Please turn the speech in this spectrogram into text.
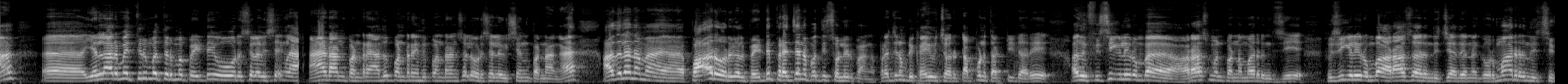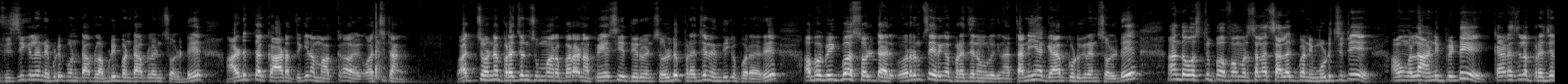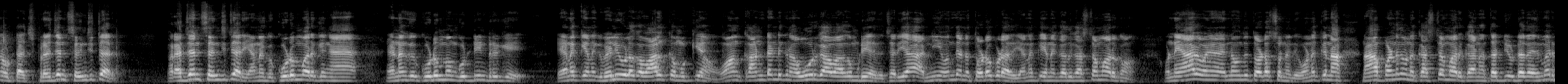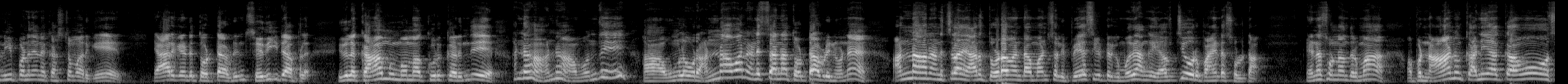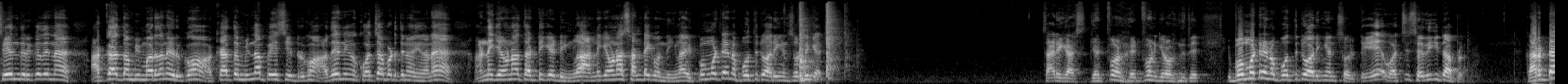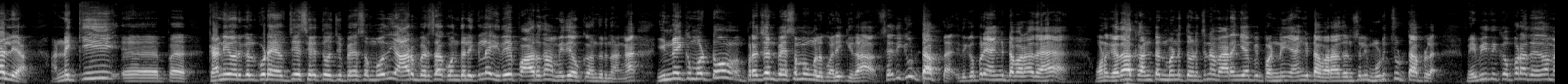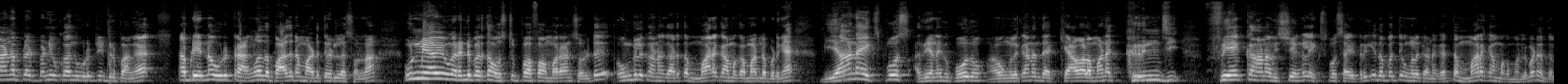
எல்லாருமே திரும்ப திரும்ப போயிட்டு ஒரு சில விஷயங்களை ஆட் ஆன் பண்ணுறேன் அது பண்ணுறேன் இது பண்ணுறேன்னு சொல்லி ஒரு சில விஷயம் பண்ணாங்க. அதில் நம்ம பார்வர்கள் போயிட்டு பிரச்சனை பற்றி சொல்லியிருப்பாங்க. பிரச்சனை இப்படி கை வச்சார் டப்புன்னு தட்டிட்டாரு. அது ஃபிசிக்கலி ரொம்ப ஹராஸ்மெண்ட் பண்ண மாதிரி இருந்துச்சு. ஃபிசிக்கலி ரொம்ப ஹராஸாக இருந்துச்சு. அது எனக்கு ஒரு மாதிரி இருந்துச்சு. ஃபிசிக்கலி எப்படி பண்ணிட்டாப்ல அப்படி பண்ணிட்டாப்லன்னு சொல்லிட்டு அடுத்த காடத்துக்கு நம்ம அக்கா வச்சுட்டாங்க. வச்சோடனே பிரஜன் சும்மா இருப்பாரா? நான் பேசிய தீர்வேன்னு சொல்லிட்டு பிரஜன் எந்திக்க போறாரு. அப்போ பிக் பாஸ் சொல்லிட்டாரு ஒரு நிமிஷம் இருங்க பிரஜன் உங்களுக்கு நான் தனியாக கேப் கொடுக்குறேன்னு சொல்லிட்டு அந்த ஒஸ்ட் பர்ஃபார்மர்ஸ் எல்லாம் செலக்ட் பண்ணி முடிச்சுட்டு அவங்க எல்லாம் அனுப்பிட்டு கடைசியில் பிரஜன் விட்டாச்சு. பிரஜன் செஞ்சுட்டார். பிரஜன் செஞ்சுட்டார். எனக்கு குடும்பம் இருக்குங்க. எனக்கு குடும்பம் குட்டின்னு இருக்கு. எனக்கு எனக்கு வெளி உலக வாழ்க்கை முக்கியம். உன் கண்டென்ட்டுக்கு நான் ஊர்காவாக முடியாது சரியா? நீ வந்து என்னை தொடக்கூடாது. எனக்கு எனக்கு அது கஷ்டமாக இருக்கும். உன்னை யார் என்ன வந்து தொட சொன்னது? உனக்கு நான் நான் பண்ணது உனக்கு கஷ்டமாக இருக்கா? நான் தட்டி விட்டது? அது மாதிரி நீ பண்ணது எனக்கு கஷ்டமாக இருக்கு. யார் கேட்டு தொட்ட அப்படின்னு செதுக்கிட்டாப்புல. இதில் காமு மாமா குறுக்க இருந்து அண்ணா அண்ணா அவன் வந்து உங்களை ஒரு அண்ணாவாக நினச்சா நான் தொட்டா? அப்படின்னு உடனே அண்ணா நினச்சா யாரும் தொட வேண்டாமான்னு சொல்லி பேசிட்டு இருக்கும்போது அங்கே எஃப்ஜி ஒரு பாயிண்ட சொல்லிட்டான். என்ன சொன்னான் தெரியுமா? அப்போ நானும் கனி அக்காவும் சேர்ந்து இருக்கிறது என்ன? அக்கா தம்பி மாதிரி தானே இருக்கும். அக்கா தம்பி தான் பேசிட்டு இருக்கோம். அதே நீங்கள் கொச்சப்படுத்தினவங்க தானே? அன்னைக்கு எவனா தட்டி கேட்டிங்களா? அன்னைக்கு எவனா சண்டைக்கு வந்தீங்களா? இப்போ மட்டும் என்ன பொத்துட்டு வரீங்கன்னு சொல்லி கேட்டு சாரி காஷ் ஹெட்ஃபோன் ஹெட்ஃபோன் கீழே வந்துட்டு இப்போ மட்டும் என்ன பொத்துட்டு வரீங்கன்னு சொல்லிட்டு வச்சு செதுக்கிட்டாப்ல கரெக்டாக இல்லையா? அன்னைக்கு இப்போ கனிவர்கள் கனியவர்கள் கூட எஃப்ஜே சேர்த்து வச்சு பேசும்போது யாரும் பெருசாக கொந்தளிக்கல. இதே பாரு தான் அமைதியாக உட்காந்துருந்தாங்க இன்னைக்கு மட்டும் பிரஜன் பேசாமல் உங்களுக்கு வலிக்குதா? செதுக்கி விட்டாப்ல இதுக்கப்புறம் என்கிட்ட வராத. உனக்கு எதாவது கண்டென்ட் பண்ணி தோணுச்சுன்னா வேற எங்கேயா போய் பண்ணு என்கிட்ட வராதுன்னு சொல்லி முடிச்சு விட்டாப்ல மேபி இதுக்கப்புறம் அதை ஏதாவது மேனப்ளேட் பண்ணி உட்காந்து உருட்டிட்டு இருப்பாங்க. அப்படி என்ன உருட்டுறாங்களோ அதை பார்த்து நம்ம அடுத்த வீடியோவில் சொல்லலாம். உண்மையாகவே இவங்க ரெண்டு பேர் தான் ஒஸ்ட் பர்ஃபார்மரான்னு சொல்லிட்டு உங்களுக்கான கருத்தை மறக்காம கமெண்ட்ல போடுங்க. வியான எக்ஸ்போஸ் அது எனக்கு போதும். அவங்களுக்கான இந்த கேவலமான கிரிஞ்சி ஃபேக்கான விஷயங்கள் எக்ஸ்போஸ் ஆகிட்டு இருக்கு. இதை பற்றி உங்களுக்கான கருத்தை மறக்காம கமெண்ட்ல போட்டு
